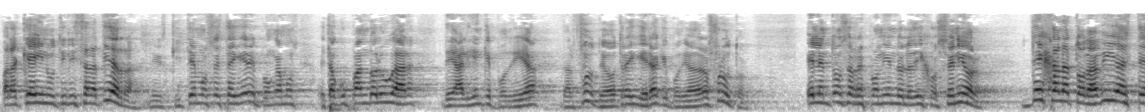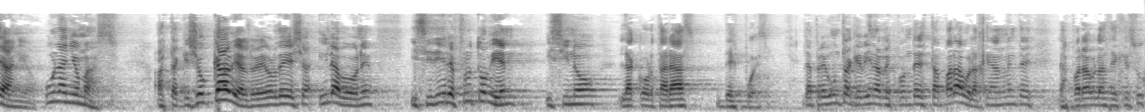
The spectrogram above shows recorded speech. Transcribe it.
¿Para qué inutilizar la tierra? Quitemos esta higuera y pongamos, está ocupando lugar de alguien que podría dar fruto, de otra higuera que podría dar fruto. Él entonces respondiendo le dijo, Señor, déjala todavía este año, un año más, hasta que yo cabe alrededor de ella y la abone, y si diere fruto bien, y si no, la cortarás después. La pregunta que viene a responder esta parábola, generalmente las parábolas de Jesús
